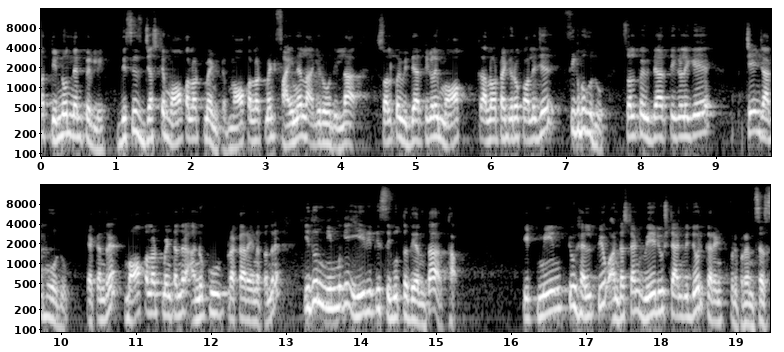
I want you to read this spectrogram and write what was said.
ಮತ್ತು ಇನ್ನೊಂದು ನೆನಪಿರಲಿ. This is just a mock allotment mock allotment final ಆಗಿರೋದಿಲ್ಲ. ಸ್ವಲ್ಪ ವಿದ್ಯಾರ್ಥಿಗಳಿಗೆ ಮಾಕ್ ಅಲಾಟ್ ಆಗಿರೋ ಕಾಲೇಜೇ ಸಿಗಬಹುದು. ಸ್ವಲ್ಪ ವಿದ್ಯಾರ್ಥಿಗಳಿಗೆ ಚೇಂಜ್ ಆಗಬಹುದು. ಯಾಕಂದರೆ ಮಾಕ್ ಅಲಾಟ್ಮೆಂಟ್ ಅಂದರೆ ಅನುಕೂಲ ಪ್ರಕಾರ ಏನಂತಂದರೆ ಇದು ನಿಮಗೆ ಈ ರೀತಿ ಸಿಗುತ್ತದೆ ಅಂತ ಅರ್ಥ. It mean to help you understand where you stand with your current preferences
